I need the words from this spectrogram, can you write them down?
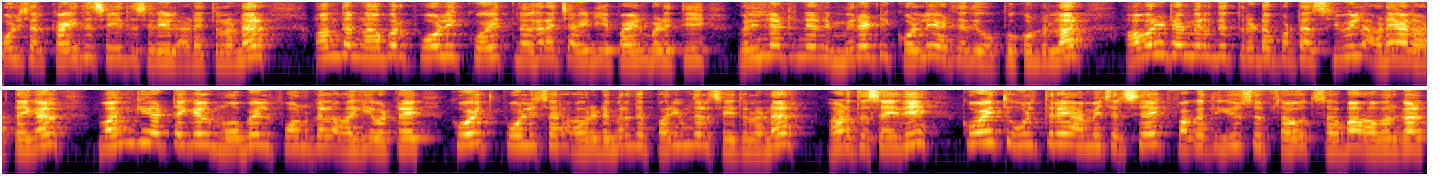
போலீசார் கைது செய்து சிறையில் அடைத்துள்ளனர். அந்த நபர் போலி குவைத் நகராட்சி ஐடியை பயன்படுத்தி வெளிநாட்டினரை மிரட்டி கொள்ளையடித்ததை ஒப்புக்கொண்டுள்ளார். அவரிடமிருந்து திருடப்பட்ட சிவில் அடையாள அட்டைகள் வங்கி அட்டைகள் மொபைல் போன்கள் ஆகியவற்றை குவைத் போலீசார் அவரிடமிருந்து பறிமுதல் செய்துள்ளனர். அடுத்த செய்தி குவைத் உள்துறை அமைச்சர் Sheikh Fahad Yousef Saud Sabah அவர்கள்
